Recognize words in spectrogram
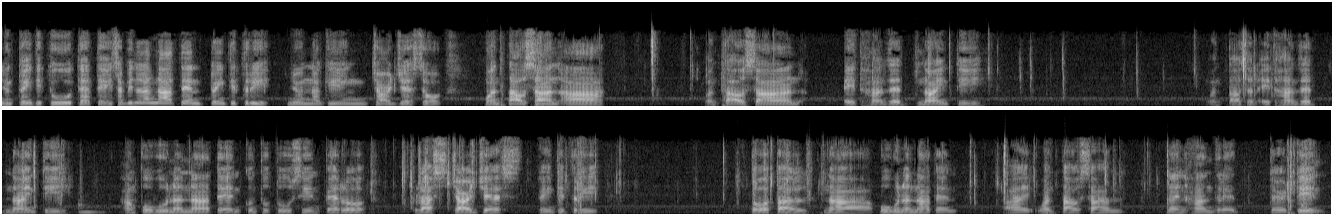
yung 22.38. Sabi na lang natin 23 yung naging charges. So 1,000 uh, 1,890 1,890 ang puhunan natin kung tutusin pero plus charges 23 total na puhunan natin ay 1,913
